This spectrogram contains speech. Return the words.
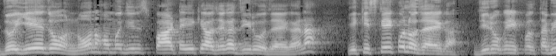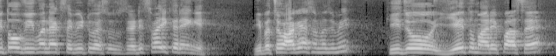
जो ये जो नॉन होमोजीनियस पार्ट है, ये क्या हो जाएगा? ज़ीरो हो जाएगा ना? ये किसके इक्वल हो जाएगा? ज़ीरो के इक्वल तभी तो v one x v two x satisfy करेंगे। ये बच्चों आ गया समझ में कि जो ये तुम्हारे पास है,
